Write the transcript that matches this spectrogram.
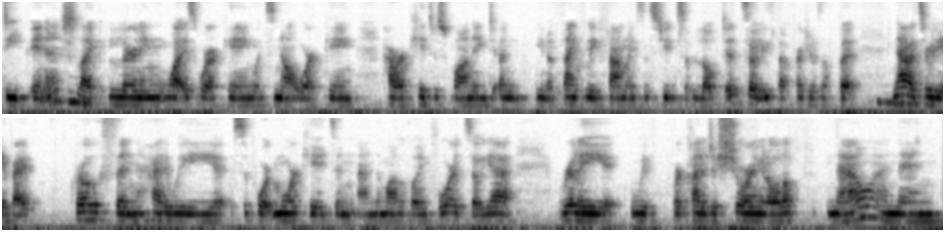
deep in it, Mhm. like learning what is working, what's not working, how are kids responding, to, and you know, thankfully, families and students have loved it, so at least that pressure's off. But Mhm. now it's really about growth and how do we support more kids and, and the model going forward. So, yeah, really, we've, we're kind of just shoring it all up now, and then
